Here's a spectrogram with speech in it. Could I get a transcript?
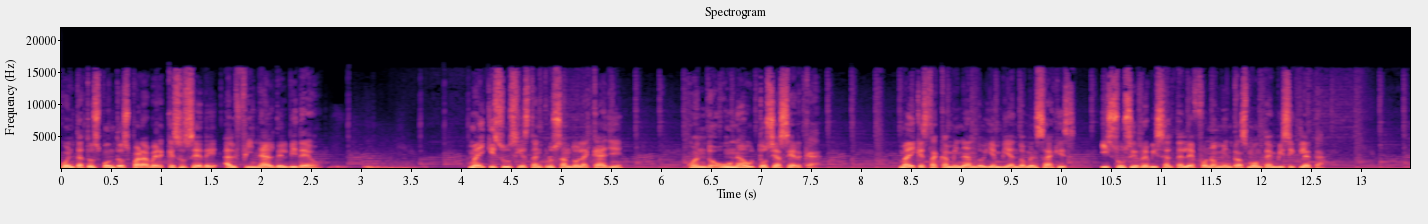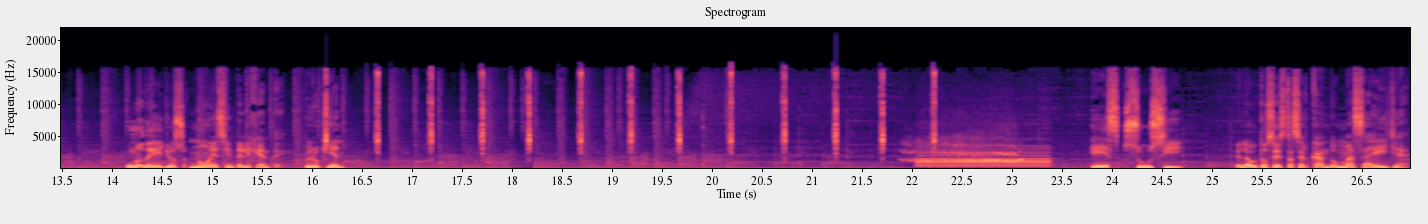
Cuenta tus puntos para ver qué sucede al final del video. Mike y Susie están cruzando la calle cuando un auto se acerca. Mike está caminando y enviando mensajes y Susie revisa el teléfono mientras monta en bicicleta. Uno de ellos no es inteligente, pero ¿quién? Es Susie. El auto se está acercando más a ella.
